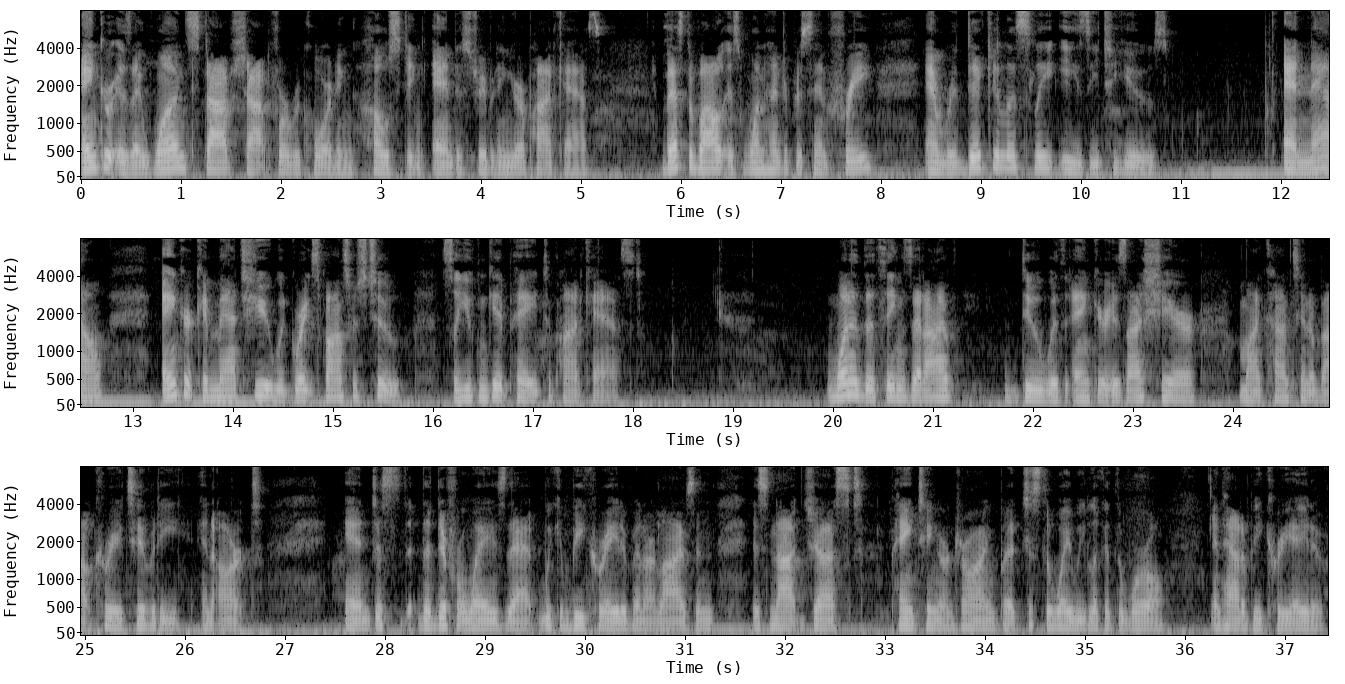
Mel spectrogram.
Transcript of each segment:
Anchor is a one stop shop for recording, hosting, and distributing your podcast. Best of all, it's 100% free and ridiculously easy to use. And now, Anchor can match you with great sponsors too, so you can get paid to podcast. One of the things that I do with Anchor is I share my content about creativity and art and just the different ways that we can be creative in our lives. And it's not just painting or drawing, but just the way we look at the world and how to be creative.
